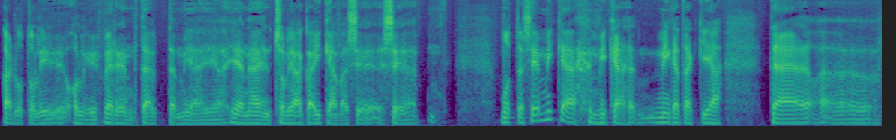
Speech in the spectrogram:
kadut oli, oli veren täyttämiä ja, ja näin. Se oli aika ikävä se, se. Mutta se, mikä, mikä, minkä takia tämä äh,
